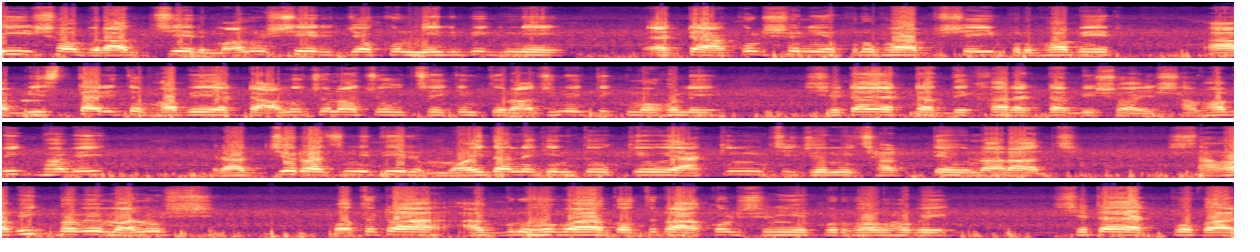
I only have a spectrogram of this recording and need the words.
এই সব রাজ্যের মানুষের যখন নির্বিঘ্নে একটা আকর্ষণীয় প্রভাব, সেই প্রভাবের বিস্তারিতভাবে একটা আলোচনা চলছে, কিন্তু রাজনৈতিক মহলে সেটাই একটা দেখার একটা বিষয়। স্বাভাবিকভাবে রাজ্য রাজনীতির ময়দানে কিন্তু কেউ এক ইঞ্চি জমি ছাড়তেও নারাজ। স্বাভাবিকভাবে মানুষ কতটা আগ্রহ বা কতটা আকর্ষণীয় প্রভাব হবে, সেটা এক প্রকার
